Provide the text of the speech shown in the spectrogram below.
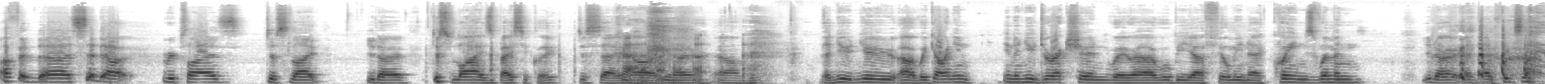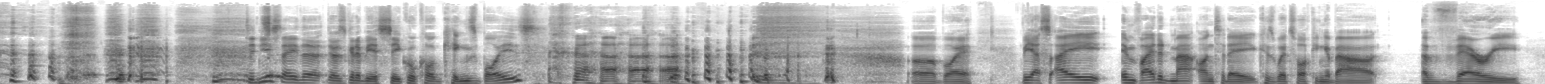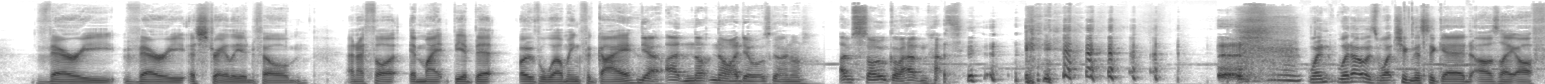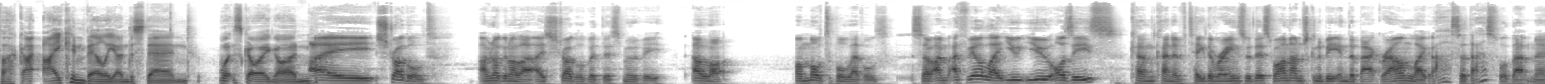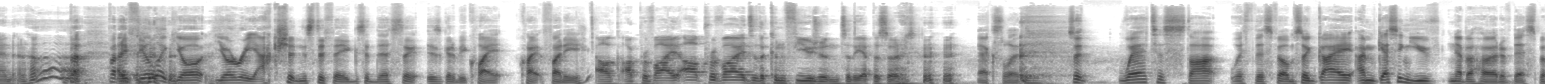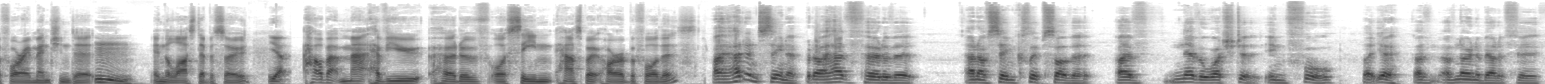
often uh, send out replies just like, you know, just lies basically, just saying, oh, you know, um, the new new uh, we're going in in a new direction where uh, we'll be uh, filming uh, Queen's Women, you know, and, and things like. Didn't you say that there was going to be a sequel called King's Boys? oh boy. But yes, I invited Matt on today because we're talking about a very, very, very Australian film. And I thought it might be a bit overwhelming for Guy. Yeah, I had no, no idea what was going on. I'm so glad, Matt. When when I was watching this again, I was like, oh fuck, I, I can barely understand what's going on. I struggled. I'm not gonna lie, I struggled with this movie a lot on multiple levels. So I'm, I feel like you you Aussies can kind of take the reins with this one. I'm just gonna be in the background, like, ah, so that's what that meant. And ah. but I feel like your your reactions to things in this is going to be quite quite funny. I'll, I'll provide I'll provide the confusion to the episode. Excellent. So, where to start with this film? So, Guy, I'm guessing you've never heard of this before I mentioned it in the last episode. yeah. How about Matt? Have you heard of or seen Houseboat Horror before this? I hadn't seen it, but I have heard of it, and I've seen clips of it. I've never watched it in full, but yeah, I've I've known about it for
